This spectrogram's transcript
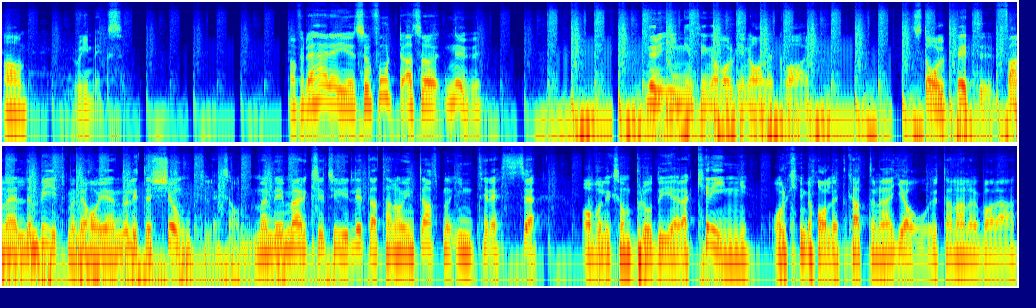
Ja. remix. ja, för det här är ju så fort, alltså nu. Nu är det ingenting av originalet kvar. Stolpigt fan elden bit men det har ju ändå lite sjunk liksom. Men det märks ju tydligt att han har inte haft något intresse av att liksom brodera kring originalet Katterna Joe. Utan han har ju bara...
